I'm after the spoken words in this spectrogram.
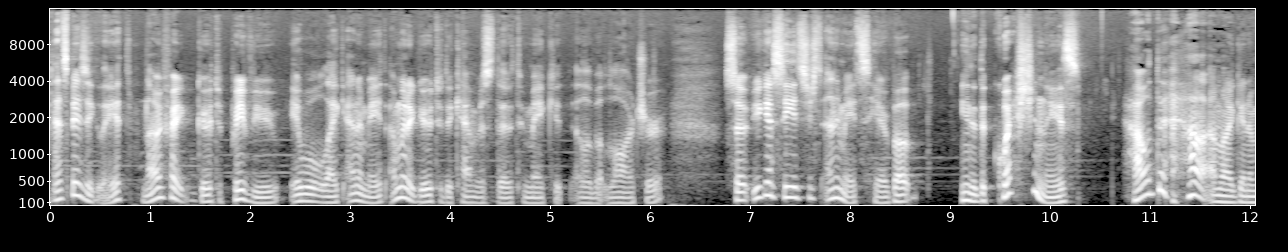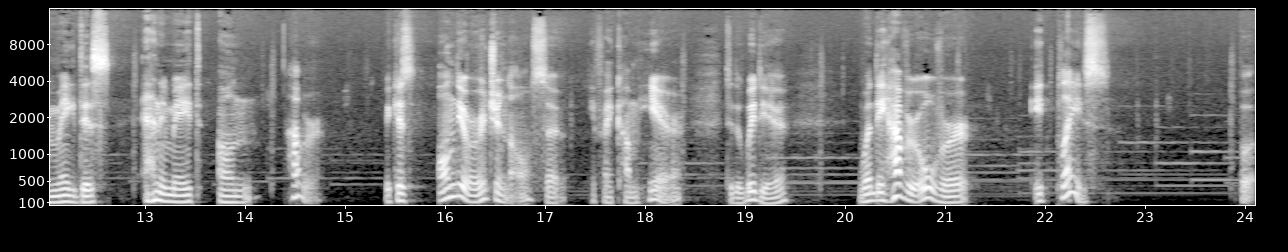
That's basically it. Now if I go to preview, it will like animate. I'm gonna go to the canvas though to make it a little bit larger. So you can see it just animates here, but you know, the question is, how the hell am I gonna make this animate on hover? Because on the original, so if I come here to the video, when they hover over, it plays. But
